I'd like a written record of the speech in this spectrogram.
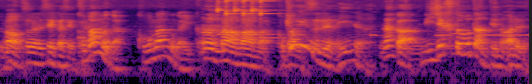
うん、あそれ正解正解拒むが拒むがいいか。うんまあまあまあ。拒む拒否するのいいんじゃない？なんかリジェクトボタンっていうのあるよね、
